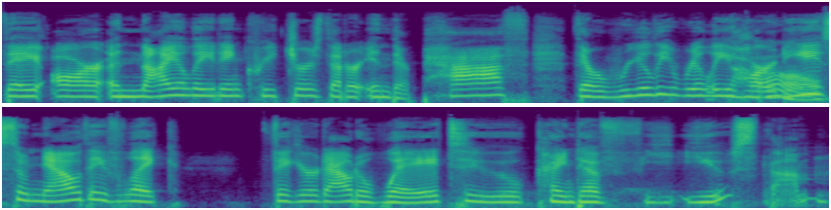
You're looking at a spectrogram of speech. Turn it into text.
They are annihilating creatures that are in their path. They're really, really hardy. Oh. So now they've like figured out a way to kind of use them.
